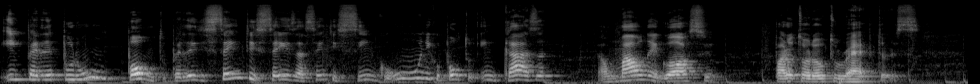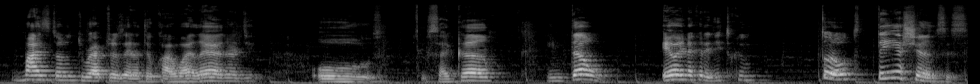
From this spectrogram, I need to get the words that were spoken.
E perder por um ponto, perder de 106 a 105, um único ponto em casa, é um mau negócio para o Toronto Raptors. Mas o Toronto Raptors ainda tem o Kawhi Leonard, o, o Saikam. Então, eu ainda acredito que o Toronto tenha chances,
